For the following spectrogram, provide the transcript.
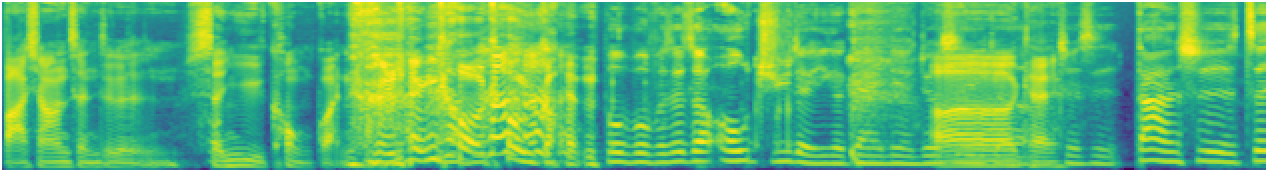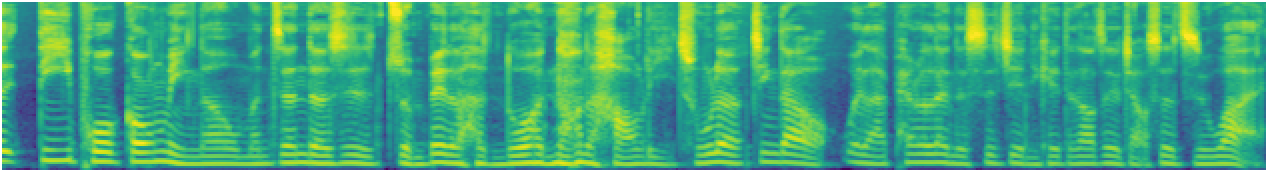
把它想象成这个生育控管、人口控管。不不不是这 O G 的一个概念，就是一个就是，当然是这第一波公民呢，我们真的是准备了很多很多的好礼，除了进到未来 Parallel 的世界，你可以得到这个角色之外，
